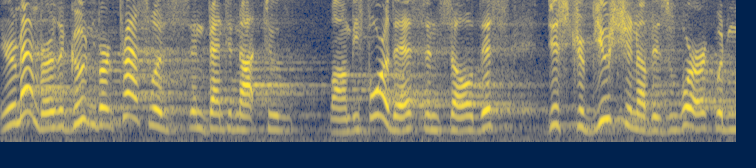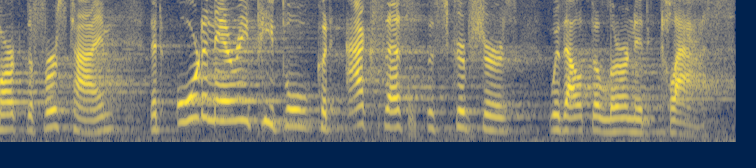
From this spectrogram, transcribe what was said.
You remember, the Gutenberg press was invented not too long before this, and so this distribution of his work would mark the first time that ordinary people could access the scriptures without the learned class.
